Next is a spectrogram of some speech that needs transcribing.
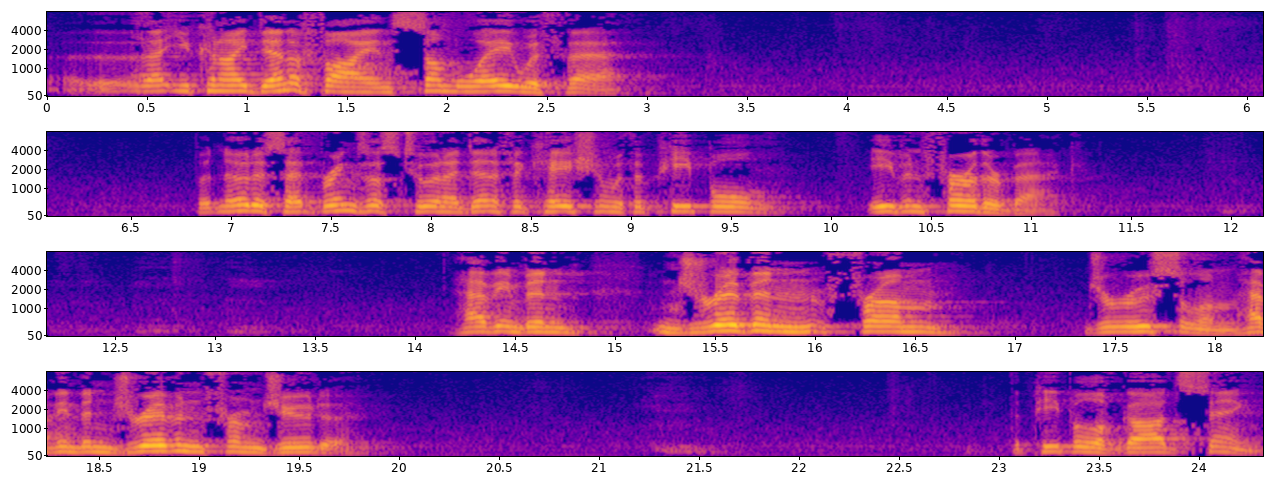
uh, that you can identify in some way with that. But notice that brings us to an identification with the people even further back. Having been driven from Jerusalem, having been driven from Judah, the people of God sing.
